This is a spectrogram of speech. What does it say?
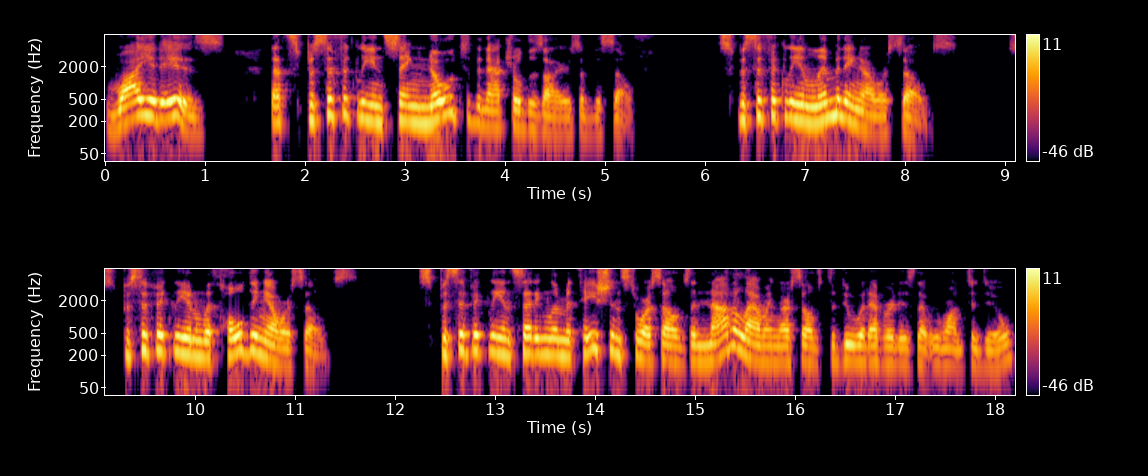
why it is that specifically in saying no to the natural desires of the self, specifically in limiting ourselves, specifically in withholding ourselves, specifically in setting limitations to ourselves and not allowing ourselves to do whatever it is that we want to do,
